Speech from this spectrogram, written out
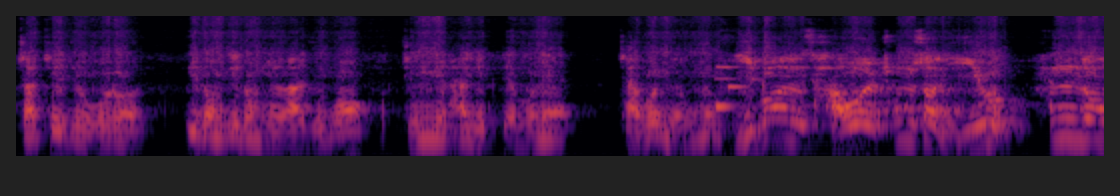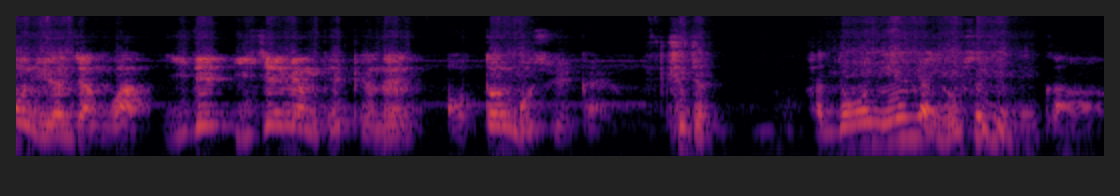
자체적으로 이동 이동해가지고 정리를 하기 때문에 자본이 없는 이번 4월 총선 이후 한동훈 위원장과 이대, 이재명 대표는 어떤 모습일까요? 휴전. 한동훈 위원장이 없어지니까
